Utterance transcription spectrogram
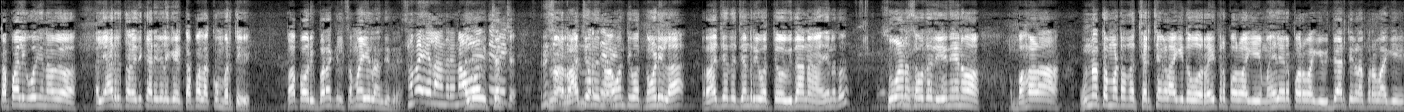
ಟಪಾಲಿಗೆ ಹೋಗಿ ನಾವು ಅಲ್ಲಿ ಯಾರು ಇರ್ತಾರೆ ಅಧಿಕಾರಿಗಳಿಗೆ ಟಪಾಲ್ ಹಾಕೊಂಡ್ ಬರ್ತೀವಿ. ಪಾಪ ಅವ್ರಿಗೆ ಬರಕ್ಕೆ ಇಲ್ಲಿ ಸಮಯ ಇಲ್ಲ ಅಂದಿದ್ರೆ. ಸಮಯ ಇಲ್ಲ ಅಂದ್ರೆ ನಾವು ಅಲ್ಲಿ ಹೋಗ್ತೀವಿ, ಚರ್ಚೆ ನಾ- ರಾಜ್ಯದ ನಾವಂತ ಇವತ್ತು ನೋಡಿಲ್ಲ. ರಾಜ್ಯದ ಜನರು ಇವತ್ತು ವಿಧಾನ ಏನದು? ಸುವರ್ಣಸೌಧದಲ್ಲಿ ಏನೇನೋ ಬಹಳ ಉನ್ನತ ಮಟ್ಟದ ಚರ್ಚೆಗಳಾಗಿದ್ದವು. ರೈತರ ಪರವಾಗಿ ಮಹಿಳೆಯರ ಪರವಾಗಿ ವಿದ್ಯಾರ್ಥಿಗಳ ಪರವಾಗಿ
